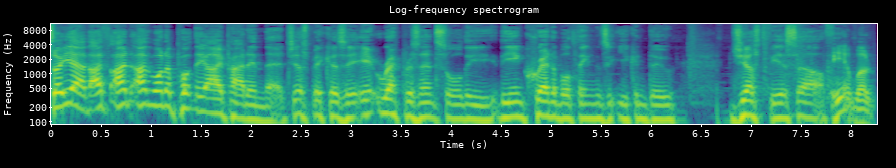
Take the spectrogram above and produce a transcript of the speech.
So yeah, I, I, I, want to put the iPad in there just because it, it, represents all the, the incredible things that you can do just for yourself. Yeah, well,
